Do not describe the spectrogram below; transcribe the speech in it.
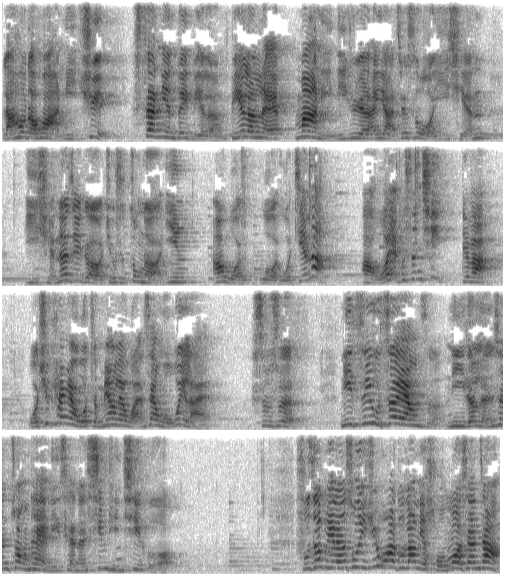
然后的话，你去善念对别人，别人来骂你，你就觉得哎呀，这是我以前以前的这个就是种的因啊，我我我接纳啊，我也不生气，对吧？我去看看我怎么样来完善我未来，是不是？你只有这样子，你的人生状态你才能心平气和。否则别人说一句话都让你火冒三丈，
